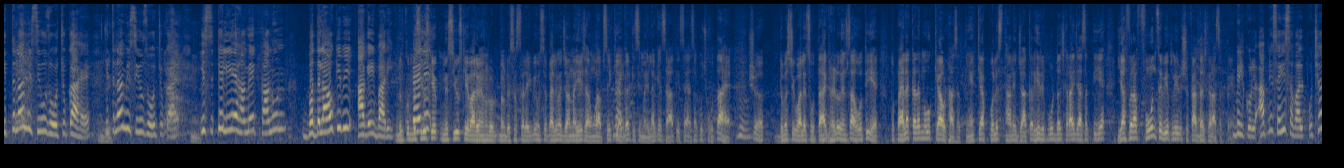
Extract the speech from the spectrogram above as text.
इतना मिसयूज हो चुका है इतना मिसयूज हो चुका है इसके लिए हमें कानून बदलाव की भी आ गई बारी। बिल्कुल मिसयूज के मिसयूज के बारे में हम लोग डिस्कस करेंगे। उससे पहले मैं जानना ये चाहूँगा आपसे कि अगर किसी महिला के साथ इससे ऐसा कुछ होता है डोमेस्टिक वायलेंस होता है घरेलू हिंसा होती है तो पहला कदम वो क्या उठा सकती हैं? क्या पुलिस थाने जाकर ही रिपोर्ट दर्ज कराई जा सकती है या फिर आप फ़ोन से भी अपनी शिकायत दर्ज करा सकते हैं? बिल्कुल आपने सही सवाल पूछा।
